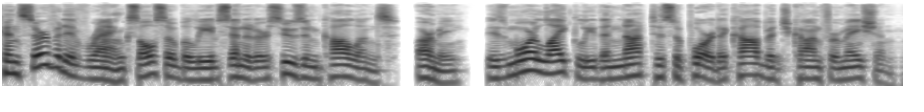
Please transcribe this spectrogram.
Conservative ranks also believe Senator Susan Collins, Army, is more likely than not to support a Kobach confirmation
